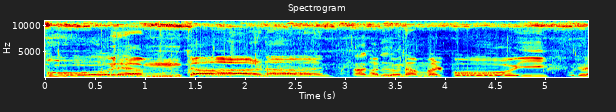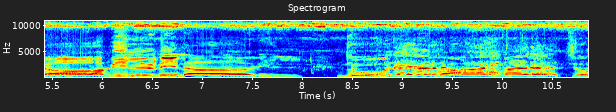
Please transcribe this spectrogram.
പൂരം കാണാൻ. അന്ന് നമ്മൾ പോയി രാവിൽ നിലാവിൽ. ദൂരയൊരായി മരച്ചോട്ടിലിരുന്ന്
